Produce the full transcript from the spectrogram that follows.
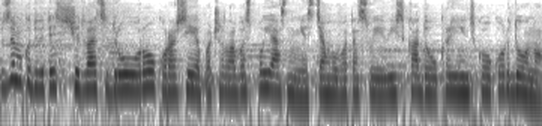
Взимку 2022 року Росія почала без пояснення стягувати свої війська до українського кордону,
